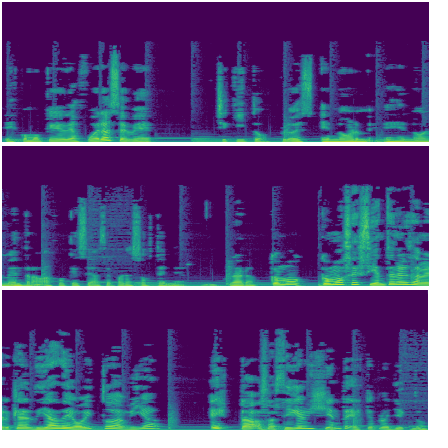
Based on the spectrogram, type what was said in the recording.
es como que de afuera se ve chiquito, pero es enorme, es enorme el trabajo que se hace para sostener. Claro. ¿Cómo, ¿Cómo se sienten al saber que al día de hoy todavía está, o sea, sigue vigente este proyecto?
